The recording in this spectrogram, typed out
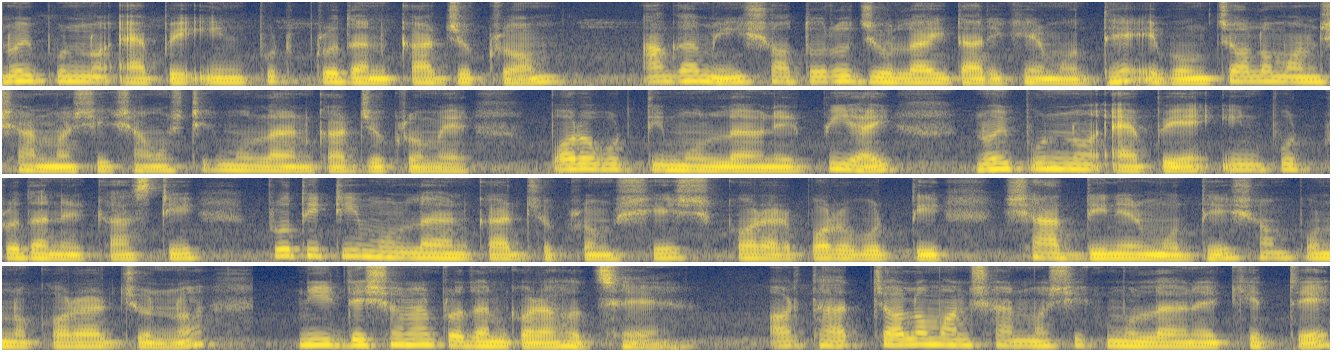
নৈপুণ্য অ্যাপে ইনপুট প্রদান কার্যক্রম আগামী সতেরো জুলাই তারিখের মধ্যে এবং চলমান ষান্মাসিক সামষ্টিক মূল্যায়ন কার্যক্রমের পরবর্তী মূল্যায়নের পিআই নৈপুণ্য অ্যাপে ইনপুট প্রদানের কাজটি প্রতিটি মূল্যায়ন কার্যক্রম শেষ করার পরবর্তী সাত দিনের মধ্যে সম্পন্ন করার জন্য নির্দেশনা প্রদান করা হচ্ছে। অর্থাৎ চলমান ষান্মাসিক মূল্যায়নের ক্ষেত্রে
